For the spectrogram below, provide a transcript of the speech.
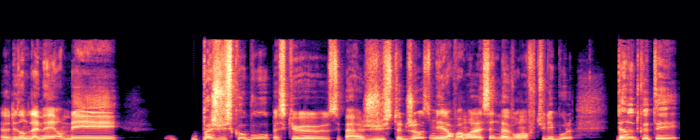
euh, les Dents de la Mer, mais pas jusqu'au bout parce que c'est pas juste Jaws. Mais alors vraiment, la scène m'a vraiment foutu les boules. D'un autre côté,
